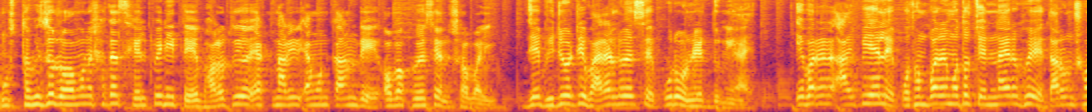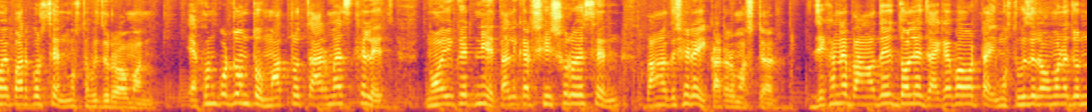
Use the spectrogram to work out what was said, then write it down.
মুস্তাফিজুর রহমানের সাথে সেলফি নিতে ভারতীয় এক নারীর এমন কাণ্ডে অবাক হয়েছেন সবাই। যে ভিডিওটি ভাইরাল হয়েছে পুরো নেট দুনিয়ায়। এবারের আইপিএলে প্রথমবারের মতো চেন্নাইয়ের হয়ে দারুণ সময় পার করছেন মুস্তাফিজুর রহমান। এখন পর্যন্ত মাত্র চার ম্যাচ খেলে নয় উইকেট নিয়ে তালিকার শীর্ষ রয়েছেন বাংলাদেশের এই কাটার মাস্টার। যেখানে বাংলাদেশ দলে জায়গা পাওয়াটাই মুস্তাফিজুর রহমানের জন্য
